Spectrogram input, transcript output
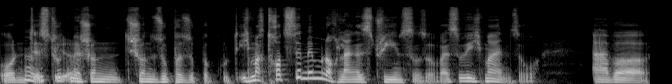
Und ja, es tut mir schon, schon super, super gut. Ich mache trotzdem immer noch lange Streams und so, weißt du, wie ich meine? So. Aber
